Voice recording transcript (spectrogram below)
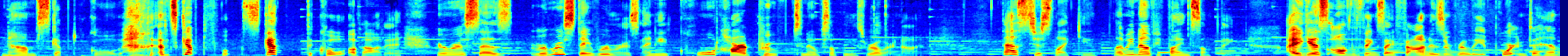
Nah, I'm skeptical. I'm skeptical. Skeptical about it. Rumors says rumors stay rumors. I need cold, hard proof to know if something is real or not. That's just like you. Let me know if you find something. I guess all the things I found isn't really important to him.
